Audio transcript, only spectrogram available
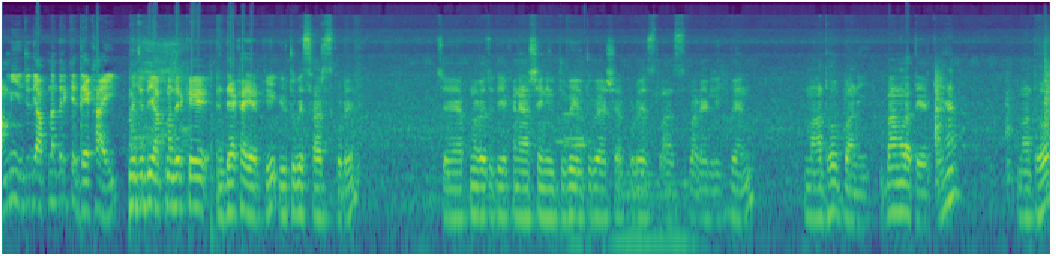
আমি যদি আপনাদেরকে দেখাই, আমি যদি আপনাদেরকে দেখাই আর কি ইউটিউবে সার্চ করে, যে আপনারা যদি এখানে আসেন ইউটিউবে ইউটিউবে আসার পরে স্লাস বারে লিখবেন মাধব বাণী, বাংলাতে আর কি হ্যাঁ? মাধব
